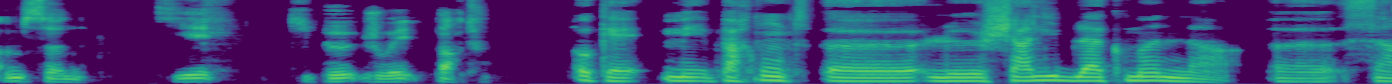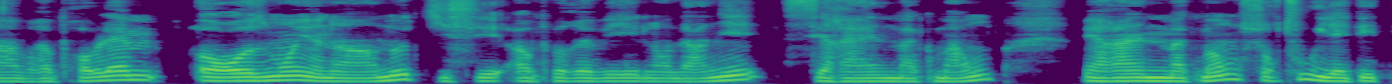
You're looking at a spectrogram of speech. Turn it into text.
Thompson, qui est qui peut jouer partout. Ok, mais par contre, euh, le Charlie Blackmon là, euh, c'est un vrai problème. Heureusement, il y en a un autre qui s'est un peu réveillé l'an dernier, c'est Ryan McMahon. Mais Ryan McMahon, surtout, il a été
